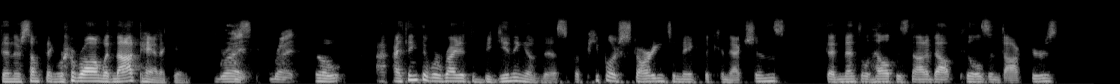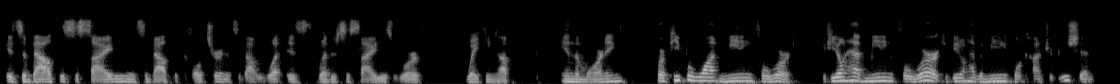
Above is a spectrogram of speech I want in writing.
then there's something wrong with not panicking. Right, right. So I think that we're right at the beginning of this, but people are starting to make the connections that mental health is not about pills and doctors. It's about the society and it's about the culture and it's about what is whether society is worth waking up in the morning. For people want meaningful work. If you don't have meaningful work, if you don't have a meaningful contribution,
